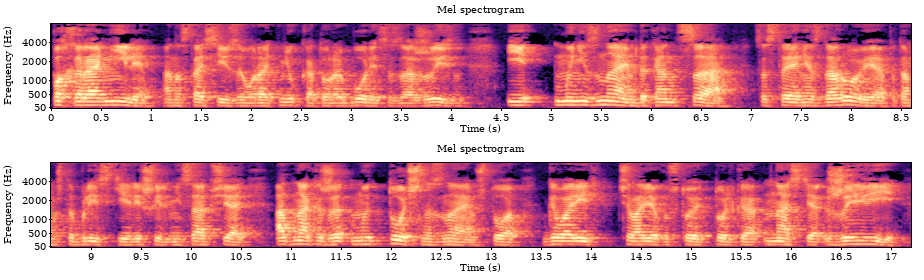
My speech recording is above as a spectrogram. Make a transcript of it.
похоронили Анастасию Заворотнюк, которая борется за жизнь, и мы не знаем до конца состояние здоровья, потому что близкие решили не сообщать. Однако же мы точно знаем, что говорить человеку стоит только «Настя, живи»,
